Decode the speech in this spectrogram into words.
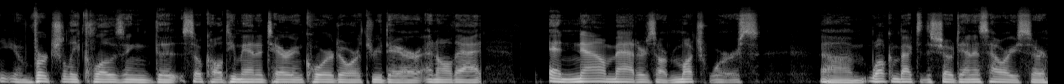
you know, virtually closing the so-called humanitarian corridor through there and all that. And now matters are much worse. Um, welcome back to the show, Dennis. How are you, sir?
